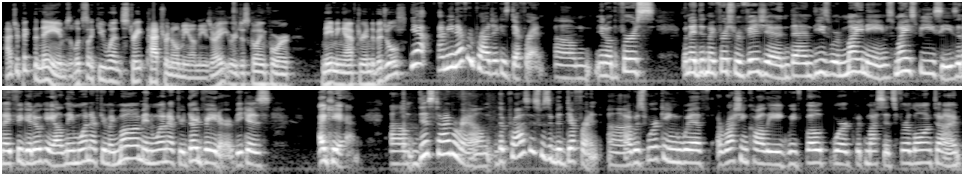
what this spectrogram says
How'd you pick the names? It looks like you went straight patronymy on these, right? You were just going for naming after individuals? Yeah, I mean, every project is different. Um, you know, the first, when I did my first revision, then these were my names, my species, and I figured, okay, I'll name one after my mom and one after Darth Vader because I can. Um, this time around, the process was a bit different. Uh, I was working with a Russian colleague. We've both worked with muscids for a long time.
